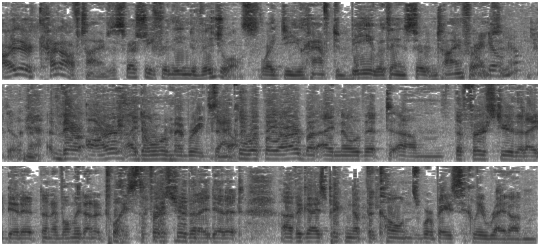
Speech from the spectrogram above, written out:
Are there cutoff times, especially for the individuals? Like, do you have to be within certain time frames? I don't know. There are. I don't remember exactly what they are, but I know that um, the first year that I did it, and I've only done it twice. The first year that I did it, uh, the guys picking up the cones were basically right on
